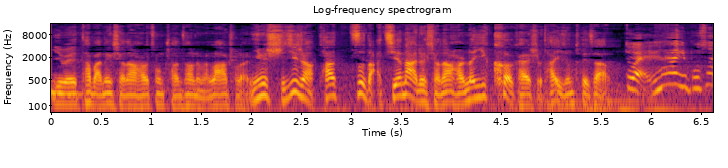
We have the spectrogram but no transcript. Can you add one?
因为他把那个小男孩从船舱里面拉出来。因为实际上他自打接纳这个小男孩那一刻开始，他已经退赛了。对，因为他已经不算。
